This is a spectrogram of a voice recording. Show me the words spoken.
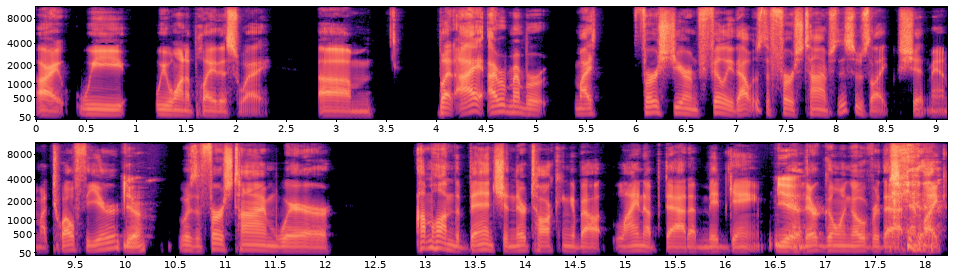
all right we we want to play this way um but i i remember my first year in philly that was the first time so this was like shit man my 12th year Yeah. was the first time where I'm on the bench and they're talking about lineup data mid game. Yeah. And they're going over that. And like,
